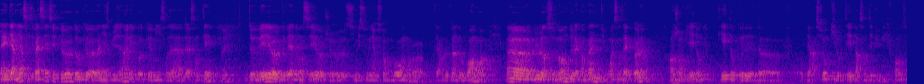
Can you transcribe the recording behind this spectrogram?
L'année dernière, ce qui s'est passé, c'est que donc, euh, Agnès Buzyn, à l'époque euh, ministre de la, de la Santé, Oui. devait, euh, devait annoncer, je- si mes souvenirs sont bons, euh, vers le 20 novembre, euh, le lancement de la campagne du mois sans alcool, en janvier, donc, qui est donc opération pilotée par Santé publique France,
